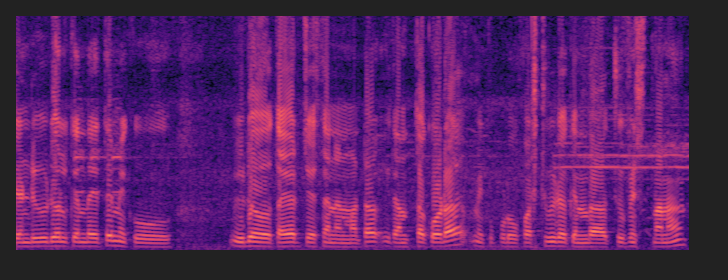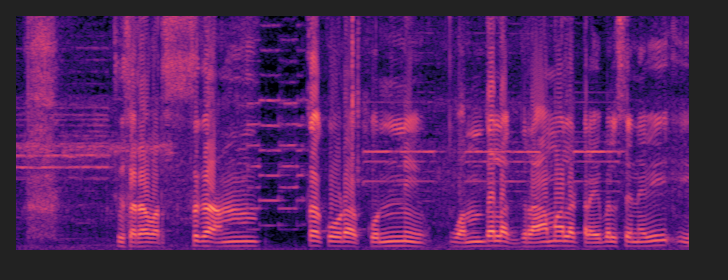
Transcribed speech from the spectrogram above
రెండు వీడియోల కింద అయితే మీకు వీడియో తయారు చేశానమాట ఇదంతా కూడా మీకు ఇప్పుడు ఫస్ట్ వీడియో కింద చూపిస్తున్నాను. చూసారా? వరుసగా అంత అంతా కూడా కొన్ని వందల గ్రామాల ట్రైబల్స్ అనేవి ఈ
